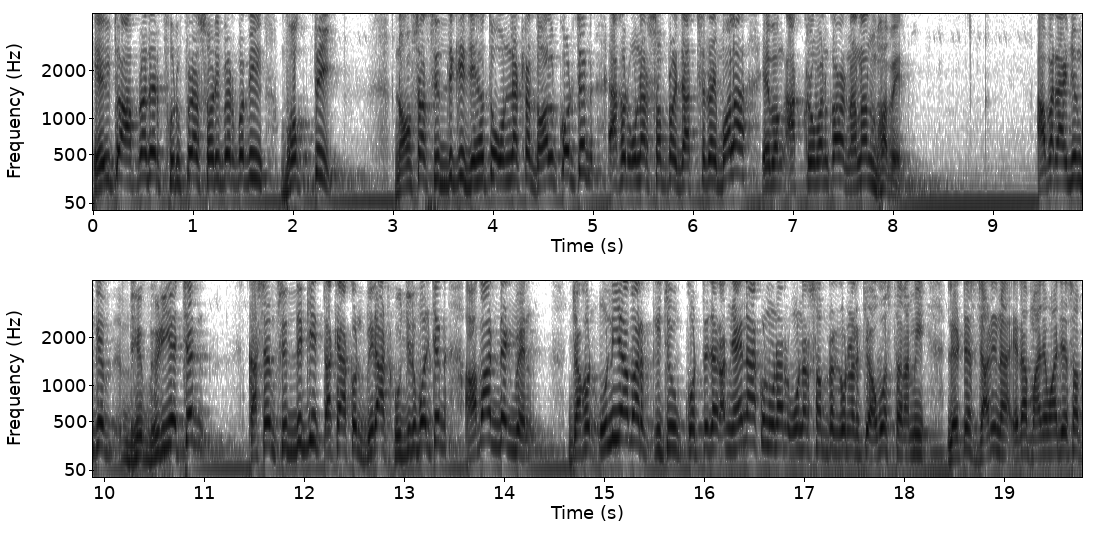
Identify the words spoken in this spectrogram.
এই তো আপনাদের ফুরফুরা শরীফের প্রতি ভক্তি। নওশাদ সিদ্দিকি যেহেতু অন্য একটা দল করছেন, এখন ওনার সম্পর্কে যাচ্ছে তাই বলা এবং আক্রমণ করা নানানভাবে। আবার একজনকে ভিড়িয়েছেন কাসেম সিদ্দিকি, তাকে এখন বিরাট হুজুর বলছেন। আবার দেখবেন, যখন উনি আবার কিছু করতে যান, আমি জানি না এখন ওনার ওনার সম্পর্কে ওনার কী অবস্থান, আমি লেটেস্ট জানি না, এরা মাঝে মাঝে সব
